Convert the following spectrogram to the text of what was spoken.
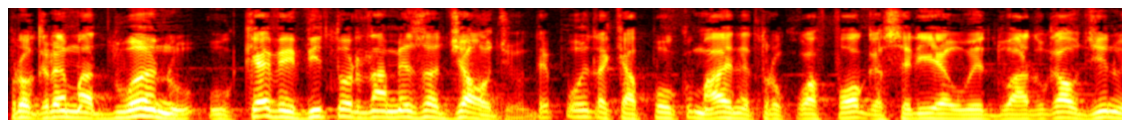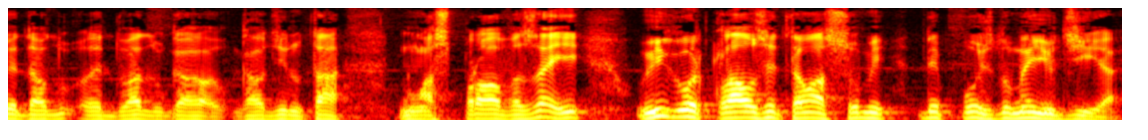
programa do ano, o Kevin Vitor na mesa de áudio. Depois, daqui a pouco mais, né, trocou a folga, seria o Eduardo Galdino. O Eduardo Galdino está umas provas aí. O Igor Claus, então, assume depois do meio-dia.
